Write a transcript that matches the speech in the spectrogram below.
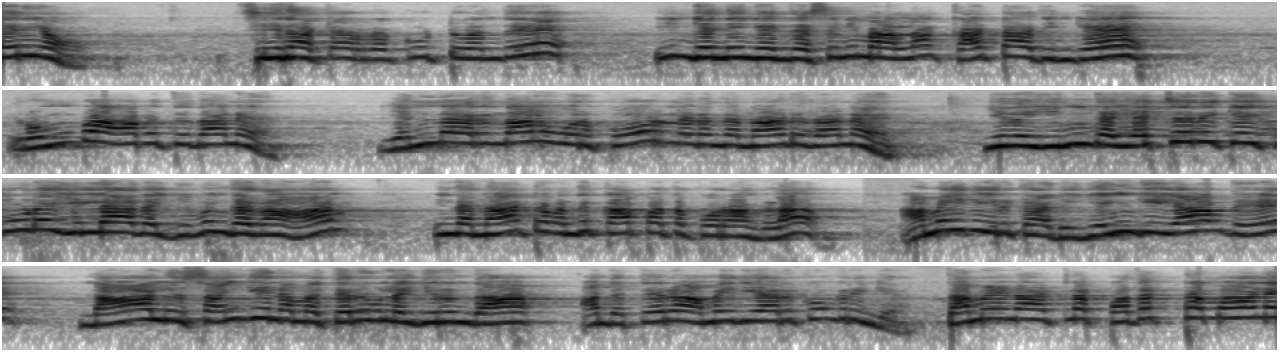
தெரியும். சீதாக்காரரை கூட்டு வந்து இங்கே நீங்கள் இந்த சினிமாலாம் காட்டாதீங்க. ரொம்ப ஆபத்து தானே. என்ன இருந்தாலும் ஒரு போர் நடந்த நாடு தானே. இது இந்த எச்சரிக்கை கூட இல்லாத இவங்க தான் இந்த நாட்டை வந்து காப்பாற்ற போகிறாங்களா அமைதி இருக்காது. எங்கேயாவது நாலு சங்கி நம்ம தெருவில் இருந்தால் அந்த தெரு அமைதியாக இருக்குங்கிறீங்க. தமிழ்நாட்டில் பதட்டமான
